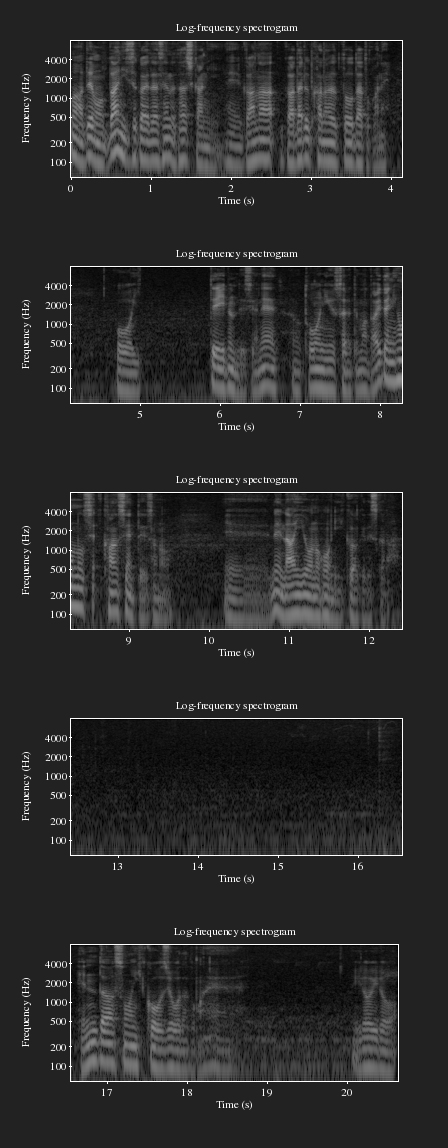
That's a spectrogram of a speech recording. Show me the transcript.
まあでも第二次世界大戦で確かに、えー、ガナガダルカナダ島だとかねこう言っているんですよね。投入されてまあ大体日本の艦船ってその、えーね、南洋の方に行くわけですから。ヘンダーソン飛行場だとかね。いろいろ。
